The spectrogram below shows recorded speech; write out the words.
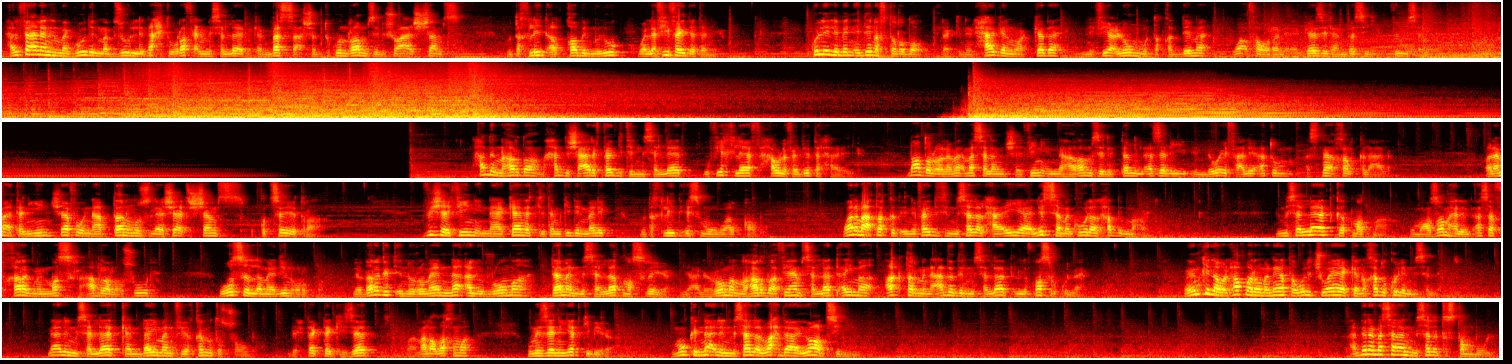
هل فعلا المجهود المبذول لنحت ورفع المسلات كان بس عشان تكون رمز لشعاع الشمس وتخليد ألقاب الملوك ولا في فايدة تانية؟ كل اللي بين ايدينا افتراضات لكن الحاجة المؤكدة إن في علوم متقدمة واقفة ورا الإعجاز الهندسي في المسلات لحد النهارده محدش عارف فايدة المسلات وفي خلاف حول فائدتها الحقيقية. بعض العلماء مثلا شايفين إنها رمز للتل الأزلي اللي وقف عليه أتوم أثناء خلق العالم. علماء تانيين شافوا إنها بترمز لأشعة الشمس وقدسية رع. وفي شايفين إنها كانت لتمجيد الملك وتخليد اسمه وألقابه. وأنا بعتقد إن فايدة المسلة الحقيقية لسه مجهولة لحد النهارده. المسلات كانت مطمع ومعظمها للأسف خرج من مصر عبر العصور ووصل لميادين أوروبا. لدرجة إن الرومان نقلوا لروما 8 مسلات مصرية، يعني روما النهاردة فيها مسلات قايمة أكتر من عدد المسلات اللي في مصر كلها. ويمكن لو الحقبة الرومانية طولت شوية كانوا خدوا كل المسلات. نقل المسلات كان دايما في قمة الصعوبة، بيحتاج تجهيزات وعمالة ضخمة وميزانيات كبيرة. وممكن نقل المسلة الواحدة يقعد سنين. عندنا مثلا مسلة إسطنبول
